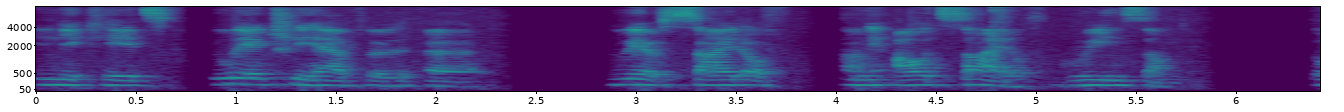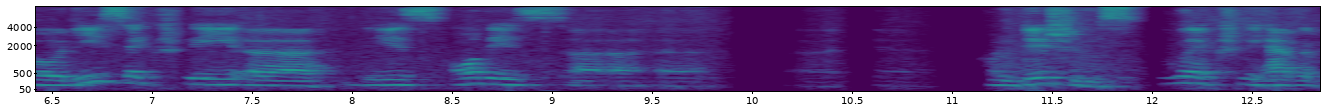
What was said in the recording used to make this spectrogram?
indicates do we actually have a, do we have sight of something outside of green something. So these actually, uh, these all these uh, conditions do actually have a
